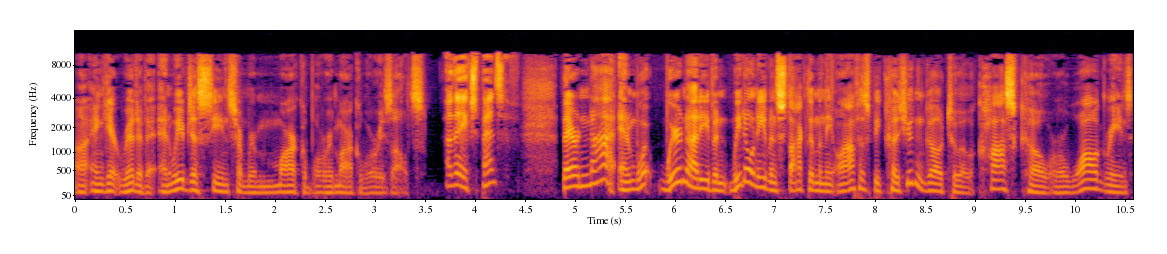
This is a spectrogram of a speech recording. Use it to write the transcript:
uh, and get rid of it. And we've just seen some remarkable, remarkable results. Are they expensive? They're not, and we're not even. We don't even stock them in the office because you can go to a Costco or a Walgreens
